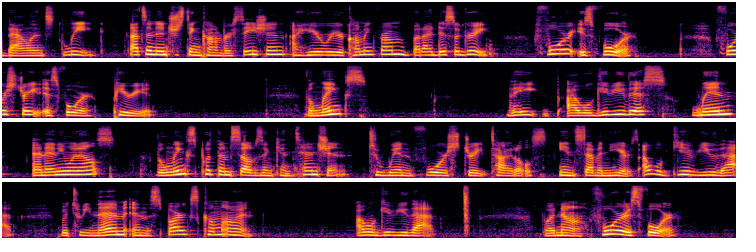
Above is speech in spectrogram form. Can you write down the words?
balanced league. That's an interesting conversation. I hear where you're coming from, but I disagree. Four is four. Four straight is four, period. The Lynx, they, I will give you this, Lynn and anyone else, the Lynx put themselves in contention to win four straight titles in seven years. I will give you that. Between them and the Sparks, come on. I will give you that. But nah, four is four.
